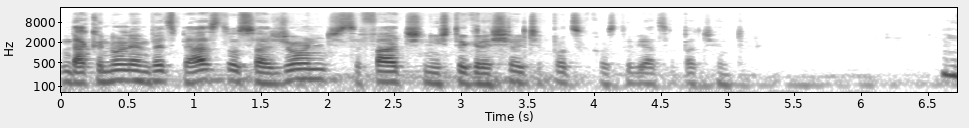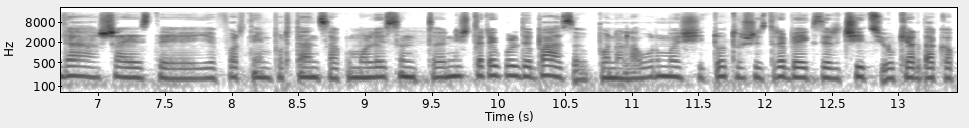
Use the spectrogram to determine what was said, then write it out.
dacă nu le înveți pe asta, o să ajungi să faci niște greșeli ce pot să coste viața pacientului. Da, așa este. E foarte important să acumulezi. Sunt niște reguli de bază până la urmă și totuși îți trebuie exercițiu, chiar dacă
